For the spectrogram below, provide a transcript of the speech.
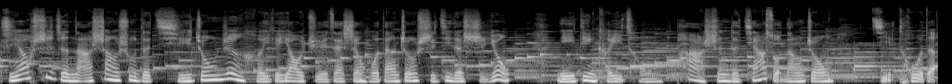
只要试着拿上述的其中任何一个要诀在生活当中实际的使用，你一定可以从怕生的枷锁当中解脱的。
